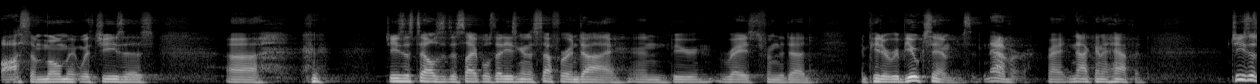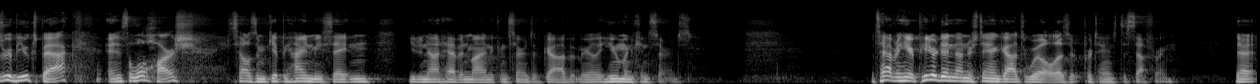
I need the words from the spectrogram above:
awesome moment with Jesus, uh, Jesus tells the disciples that he's going to suffer and die and be raised from the dead. And Peter rebukes him. He says, Never, right? Not going to happen. Jesus rebukes back, and it's a little harsh. He tells him, Get behind me, Satan. You do not have in mind the concerns of God, but merely human concerns. What's happening here? Peter didn't understand God's will as it pertains to suffering. That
